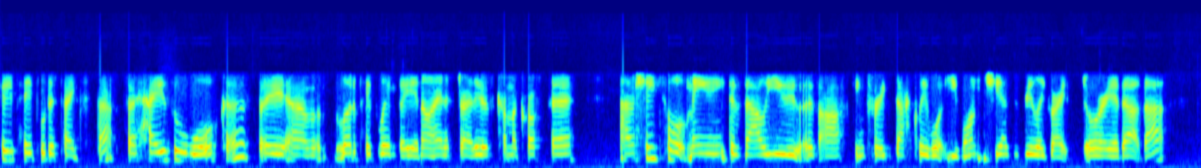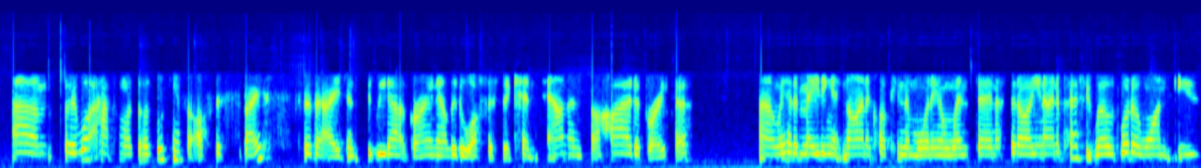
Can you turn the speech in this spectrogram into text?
two people to thank for that. So Hazel Walker, so um, a lot of people in BNI in Australia have come across her. Um, she taught me the value of asking for exactly what you want. She has a really great story about that. Um, so what happened was I was looking for office space for the agency. We'd outgrown our little office at Kent Town, and so I hired a broker. Um, we had a meeting at nine o'clock in the morning on Wednesday, and I said, "Oh, you know, in a perfect world, what I want is,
